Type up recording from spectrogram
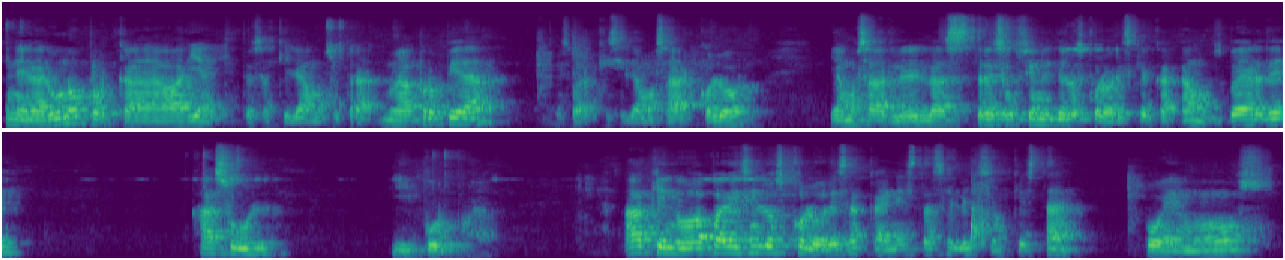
generar uno por cada variante. Entonces aquí le damos otra nueva propiedad, es ahora que sí le vamos a dar color, y vamos a darle las tres opciones de los colores que cargamos, verde, azul y púrpura. Ah, que no aparecen los colores acá en esta selección que están. Podemos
